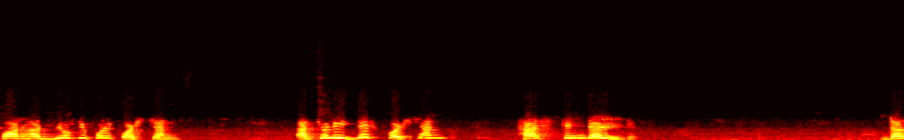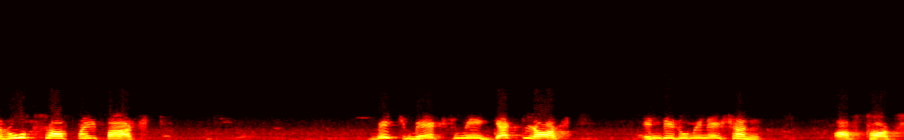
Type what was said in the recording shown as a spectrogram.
for her beautiful question. Actually, this question has kindled the roots of my past, which makes me get lost in the rumination of thoughts.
